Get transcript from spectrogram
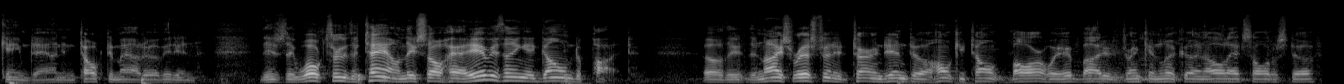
came down and talked him out of it. And as they walked through the town, they saw how everything had gone to pot. Uh, the, the nice restaurant had turned into a honky tonk bar where everybody was drinking liquor and all that sort of stuff.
